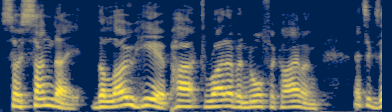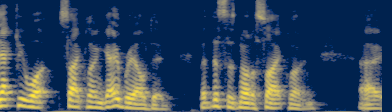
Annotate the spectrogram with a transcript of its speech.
So Sunday, the low here parked right over Norfolk Island. That's exactly what Cyclone Gabrielle did, but this is not a cyclone. Uh,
